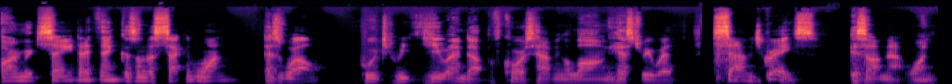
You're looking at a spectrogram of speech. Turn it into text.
Armored Saint, I think, is on the second one as well, which you end up, of course, having a long history with. Savage Grace is on that one,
